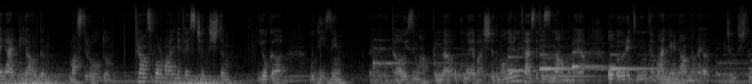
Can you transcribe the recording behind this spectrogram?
NLP aldım. Master oldum. Transformal nefes çalıştım. Yoga, Budizm, e, Taoizm hakkında okumaya başladım. Onların felsefesini anlamaya, o öğretinin temellerini anlamaya çalıştım.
